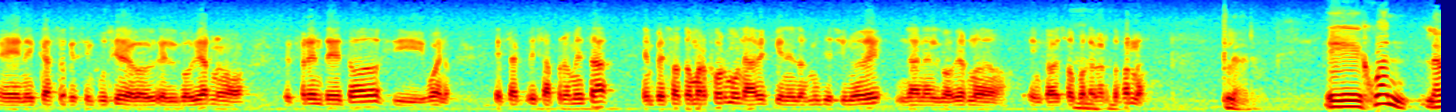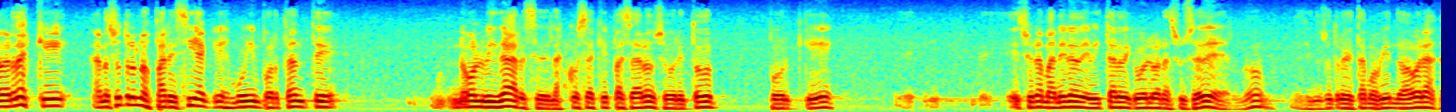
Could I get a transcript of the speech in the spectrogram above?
en el caso que se impusiera el, gobierno del frente de todos y bueno, esa, esa promesa empezó a tomar forma una vez que en el 2019 gana el gobierno encabezado por Alberto Fernández. Claro. Eh, Juan, la verdad es que a nosotros nos parecía que es muy importante no olvidarse de las cosas que pasaron, sobre todo porque eh, es una manera de evitar de que vuelvan a suceder, ¿no? nosotros estamos viendo ahora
